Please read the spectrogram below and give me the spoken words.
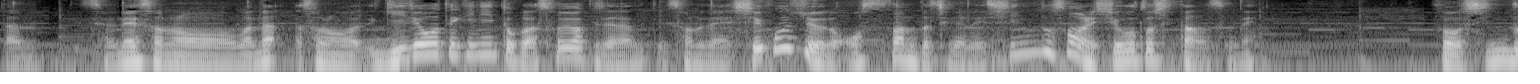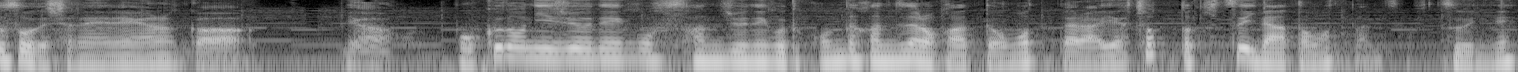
たんですよね。その、まあ、な、その、技量的にとかそういうわけじゃなくて、そのね、4、50のおっさんたちがね、しんどそうに仕事してたんですよね。そう、しんどそうでしたね。なんか、いや、僕の20年後、30年後ってこんな感じなのかって思ったら、いや、ちょっときついなと思ったんですよ。普通にね。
